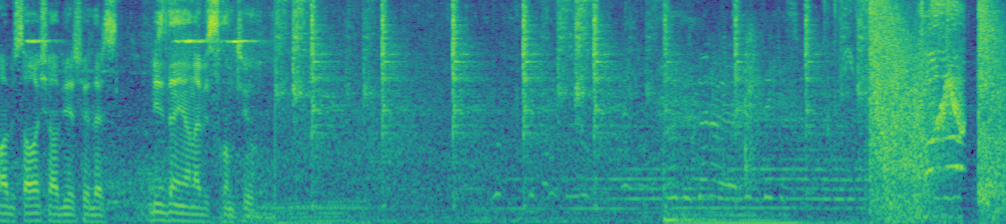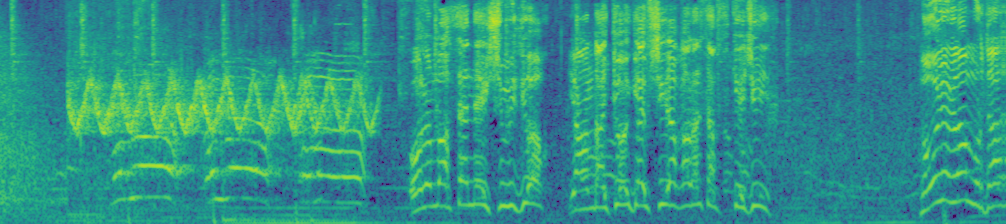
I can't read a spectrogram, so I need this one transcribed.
Abi Savaş abiye söylersin. Bizden yana bir sıkıntı yok. Bak seninle işimiz yok. Yanındaki o gevşeği yakalarsak sikeceğiz. Ne oluyor lan burada?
